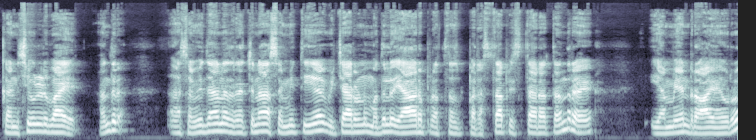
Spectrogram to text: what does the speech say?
conceived by ಅಂದ್ರೆ ಸಂವಿಧಾನದ ರಚನಾ ಸಮಿತಿಯ ವಿಚಾರವನ್ನು ಮೊದಲು ಯಾರು ಪ್ರಸ್ತ ಪ್ರಸ್ತಾಪಿಸ್ತಾರತ್ತಂದ್ರೆ ಎಂ ಎನ್ ರಾಯ್ ಅವರು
